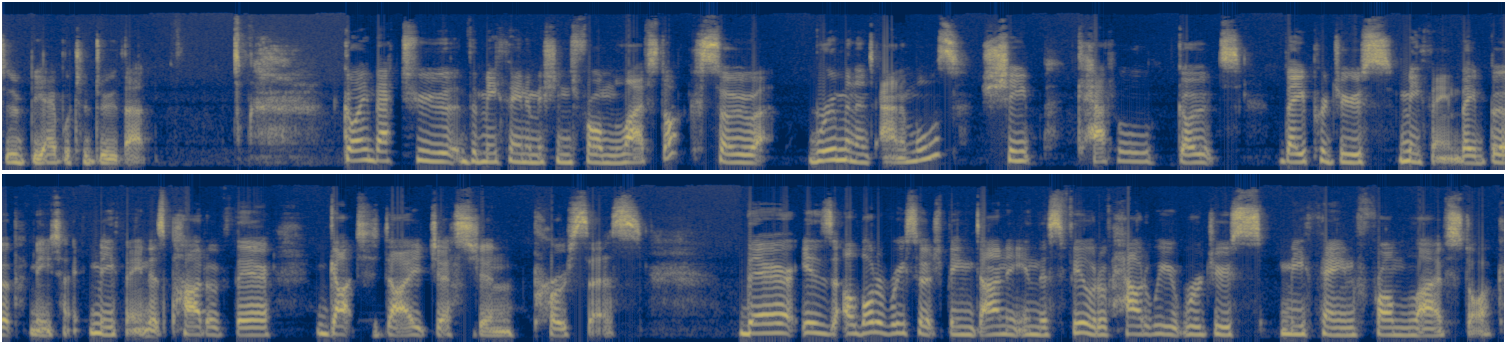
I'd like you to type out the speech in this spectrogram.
to be able to do that. Going back to the methane emissions from livestock, so ruminant animals, sheep, cattle, goats, they produce methane. They burp methane as part of their gut digestion process there is a lot of research being done in this field of how do we reduce methane from livestock,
